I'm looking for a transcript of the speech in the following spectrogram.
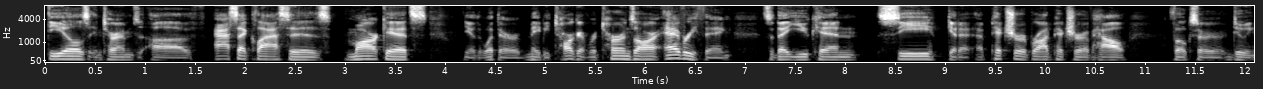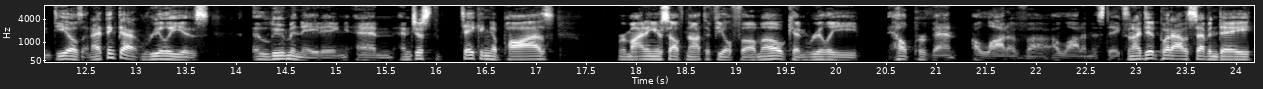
deals in terms of asset classes, markets, you know what their maybe target returns are, everything, so that you can see get a, a picture, a broad picture of how folks are doing deals. And I think that really is illuminating and and just taking a pause, reminding yourself not to feel FOMO can really help prevent a lot of uh, a lot of mistakes. And I did put out a seven day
